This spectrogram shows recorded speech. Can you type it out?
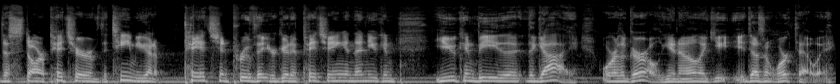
the star pitcher of the team. You got to pitch and prove that you're good at pitching. And then you can, you can be the, the guy or the girl, you know, like you, it doesn't work that way.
